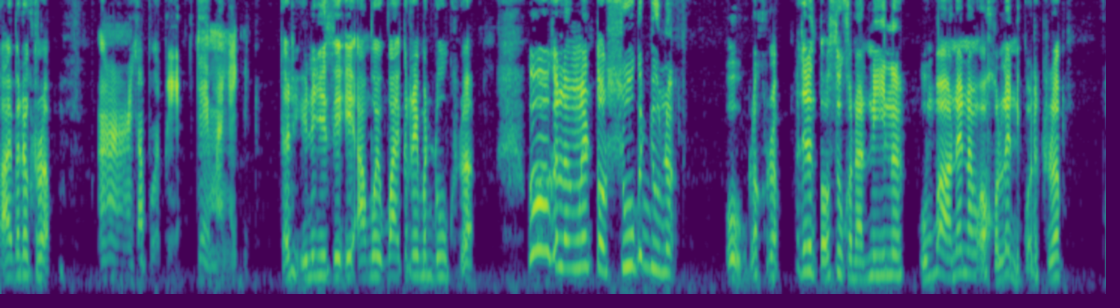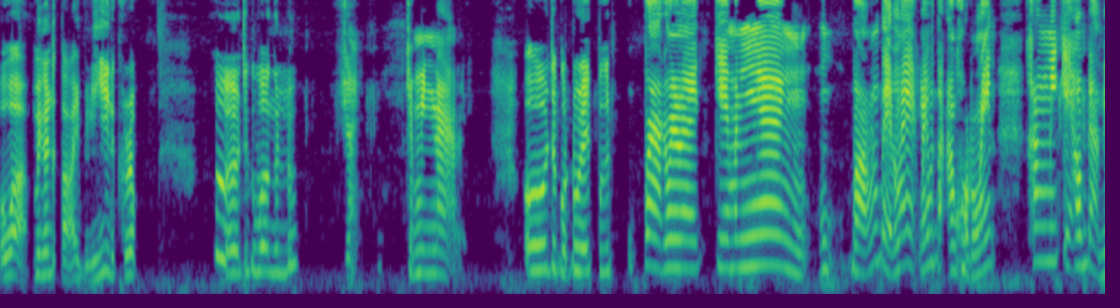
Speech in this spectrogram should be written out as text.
ตายไปแล้วครับอ่าเขาเปิดเผยแกมาไงฉันเห็นได้ยินเสียงเออะโวยวายก็เลยมาดูครับโอ้กำลังเล่นต่อสู้กันอยู่นะโอ้แล้วครับถ้าจะเล่นต่อสู้ขนาดนี้นะผมว่าแนะนำเอาคนเล่นดีกว่านะครับ เพราะว่าไม่งั้นจะตายแบบนี้นะครับ เออจะก็ว่าเงินนะใช่ฉันไม่น่าเลยเออจะกดดูไอ้ปืนปากไปเลยเกมมันง่ายบอกตั้งแต่แรกแล้วมันต้องเอาของเล่นครั้งนี้แกเอาดาบจ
